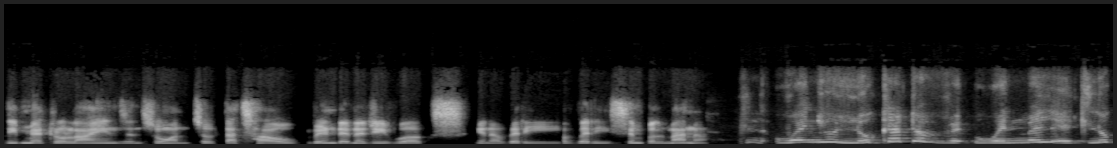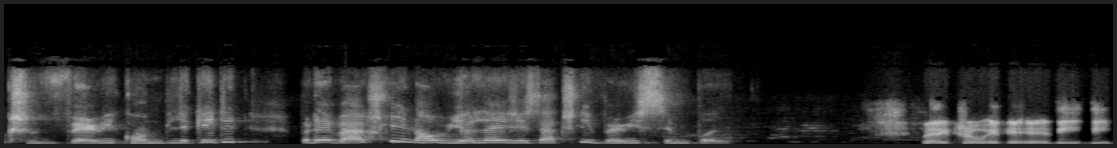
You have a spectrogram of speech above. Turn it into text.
the metro lines, and so on. So that's how wind energy works in a very, very simple manner. when you look at a windmill, it looks very complicated, but I've actually now realized it's actually very simple. Very true. It, it, the the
